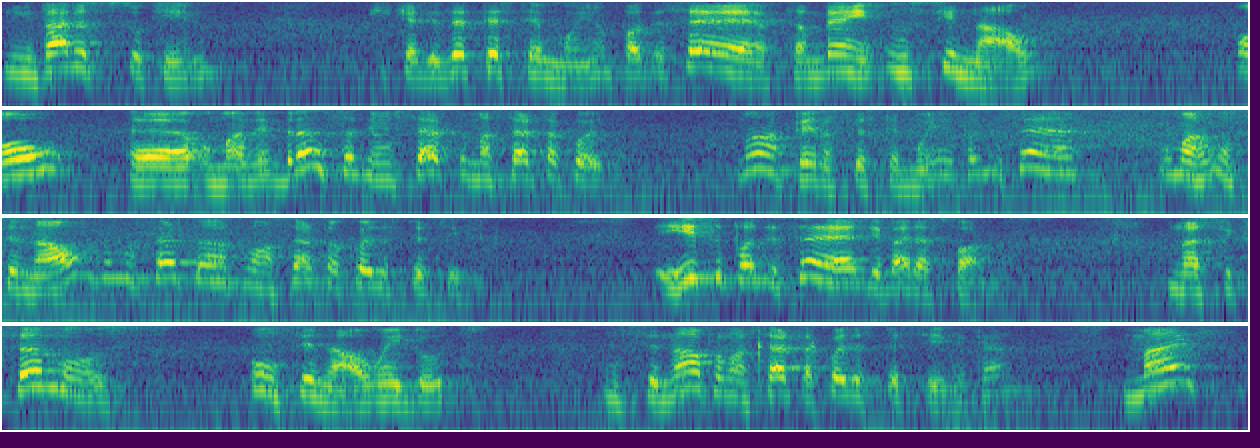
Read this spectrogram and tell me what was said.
em vários psukim, que quer dizer testemunho, pode ser também um sinal ou é, uma lembrança de um certo, uma certa coisa. Não apenas testemunho, pode ser uma, um sinal de uma certa, uma certa coisa específica. E isso pode ser de várias formas. Nós fixamos um sinal, um Eidut, um sinal para uma certa coisa específica, mas,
